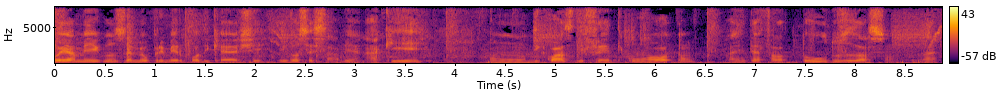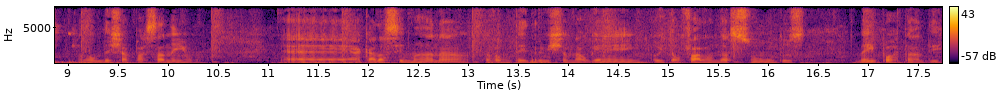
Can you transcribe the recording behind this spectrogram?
Oi, amigos, é meu primeiro podcast e você sabe, é, aqui um, de quase de frente com o Otton, a gente vai falar todos os assuntos, né? Não vamos deixar passar nenhum. É, a cada semana nós vamos estar entrevistando alguém ou então falando assuntos bem importantes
